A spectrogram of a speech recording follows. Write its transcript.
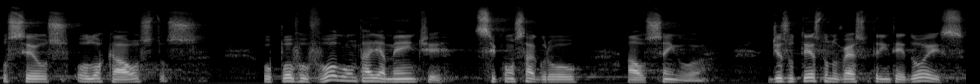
os seus holocaustos. O povo voluntariamente se consagrou ao Senhor. Diz o texto no verso 32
